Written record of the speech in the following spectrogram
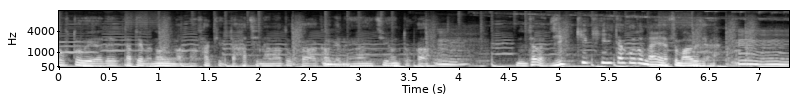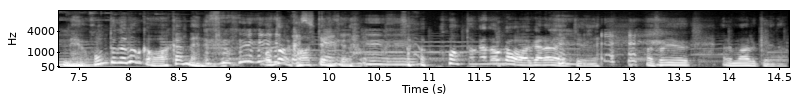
ソフトウェアで例えばノイマンのさっき言った87とか赤毛の414とか、うんただ実機聞いたことないやつもあるじゃん。うんうんね、本当かどうかは分かんないんですよ。音が変わってるけど。確かにうん本当かどうかは分からないっていうね。まあそういうあれもあるけれど。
